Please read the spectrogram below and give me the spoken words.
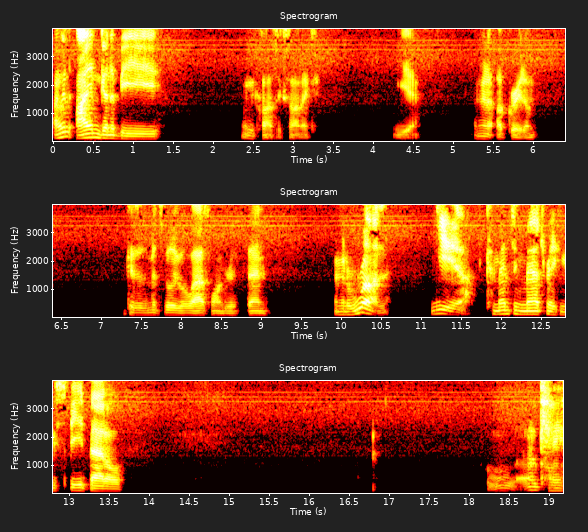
I'm I'm gonna be Maybe Classic Sonic. Yeah. I'm to upgrade him. Because his invincibility will last longer then. I'm to run! Yeah! Commencing matchmaking speed battle. Okay,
